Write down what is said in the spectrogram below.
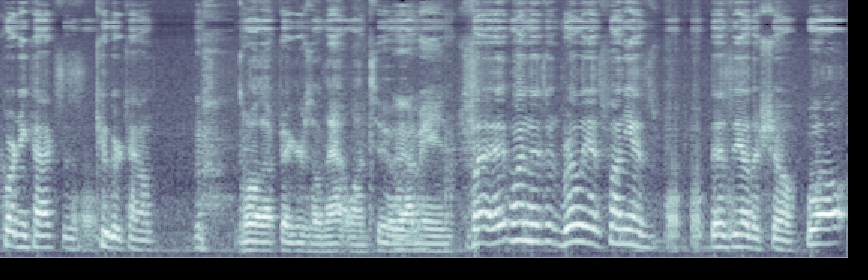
Courteney Cox's Cougar Town. Well, that figures on that one too. Yeah. I mean, But it one isn't really as funny as as the other show. well,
